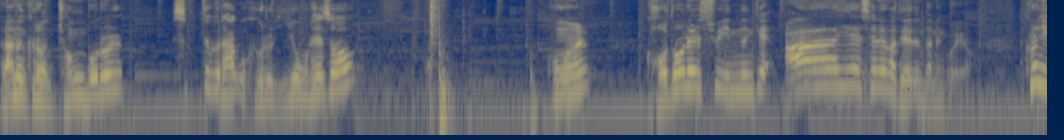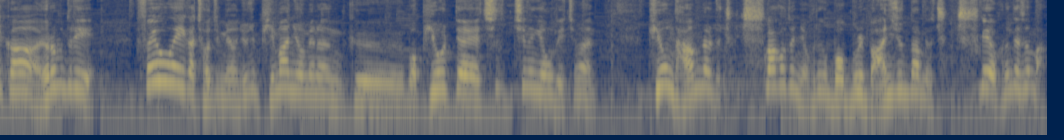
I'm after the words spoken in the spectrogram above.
라는 그런 정보를 습득을 하고 그거를 이용을 해서 공을 걷어낼 수 있는 게 아예 세뇌가 돼야 된다는 거예요. 그러니까 여러분들이 페어웨이가 젖으면 요즘 비만이 오면은 그 뭐 비 올 때 치는 경우도 있지만 비 온 다음 날도 축축하거든요. 그리고 뭐 물 많이 준 다음에도 축축해요. 그런 데서 막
